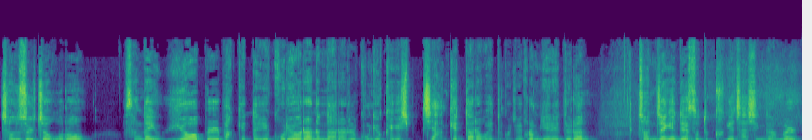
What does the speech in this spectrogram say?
전술적으로 상당히 위협을 받겠다. 이게 고려라는 나라를 공격하기 쉽지 않겠다라고 했던 거죠. 그럼 얘네들은 전쟁에 대해서도 크게 자신감을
